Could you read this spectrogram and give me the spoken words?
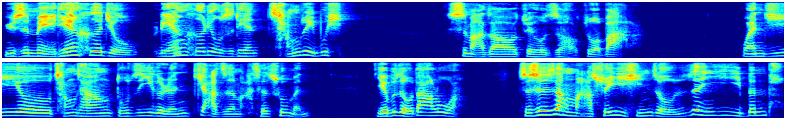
于是每天喝酒，连喝六十天，长醉不醒。司马昭最后只好作罢了。阮籍又常常独自一个人驾着马车出门，也不走大路啊，只是让马随意行走，任意奔跑，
